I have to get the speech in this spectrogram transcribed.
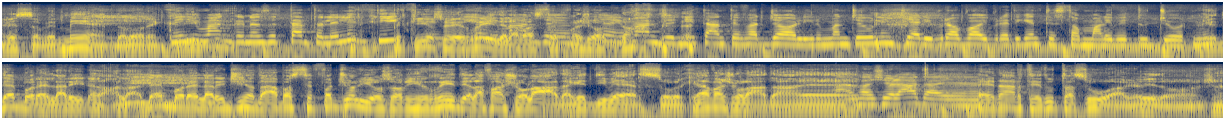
questa per me è un dolore mi incredibile rimangono soltanto le lenticchie. perché io sono il re mi della mangio- pasta e fagioli, Io no? mi mangio ogni tanto i fagioli, li mangio volentieri, però poi praticamente sto male per due giorni. Perché Deborah è, la, re- no, allora, Deborah è la regina della pasta e fagioli, io sono il re della faciolata, che è diverso, perché la faciolata è, La faciolata è. è un'arte tutta sua, capito? Cioè,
